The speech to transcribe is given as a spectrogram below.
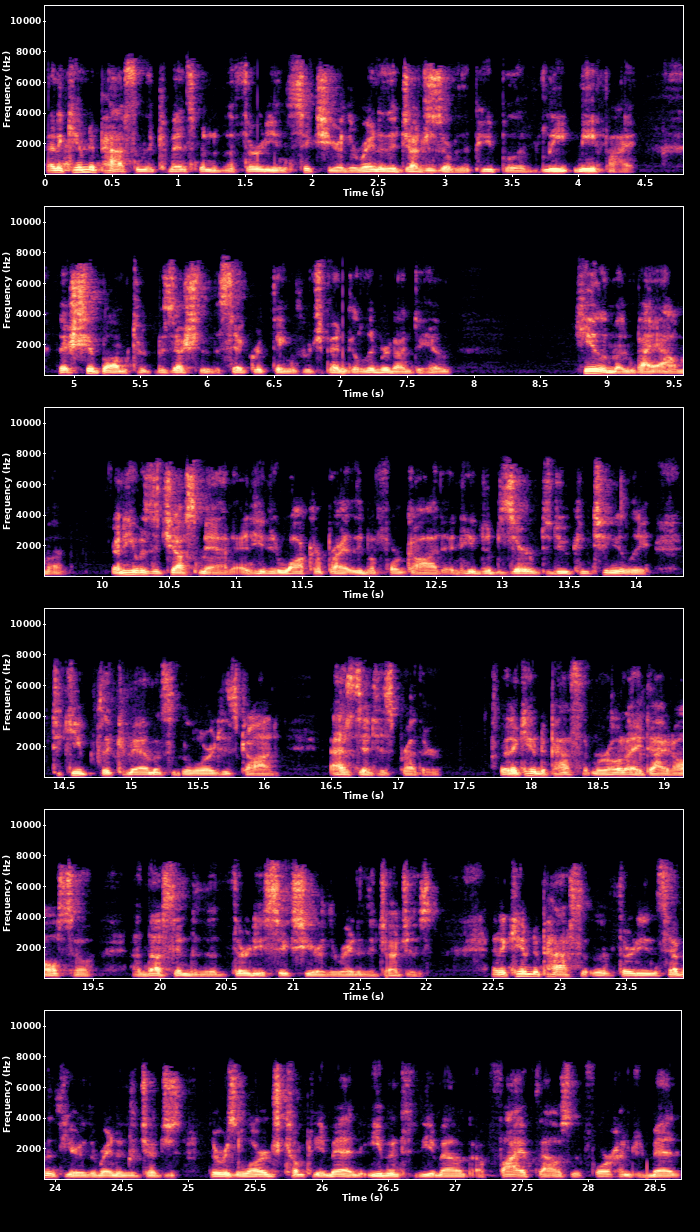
And it came to pass in the commencement of the thirty and sixth year, the reign of the judges over the people of Nephi, that Shiblon took possession of the sacred things which had been delivered unto him, Helaman by Alma. And he was a just man, and he did walk uprightly before God, and he did observe to do continually, to keep the commandments of the Lord his God, as did his brother. And it came to pass that Moroni died also, and thus ended the thirty sixth year of the reign of the judges. And it came to pass that in the thirty and seventh year of the reign of the judges, there was a large company of men, even to the amount of five thousand four hundred men,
